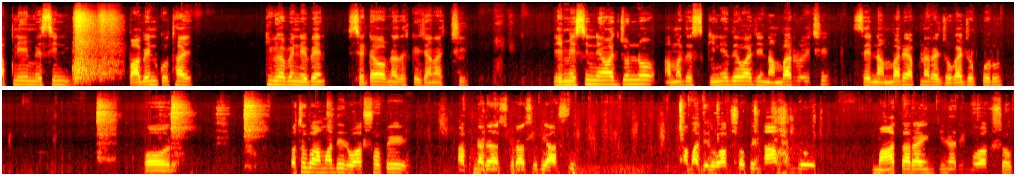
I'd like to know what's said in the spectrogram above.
আপনি এই মেশিন পাবেন কোথায়? কীভাবে নেবেন? সেটাও আপনাদেরকে জানাচ্ছি। এই মেশিন নেওয়ার জন্য আমাদের স্ক্রিনে দেওয়া যে নাম্বার রয়েছে, সেই নাম্বারে আপনারা যোগাযোগ করুন। আর অথবা আমাদের ওয়ার্কশপে আপনারা সরাসরি আসুন। আমাদের ওয়ার্কশপের নাম হলো মা তারা ইঞ্জিনিয়ারিং ওয়ার্কশপ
